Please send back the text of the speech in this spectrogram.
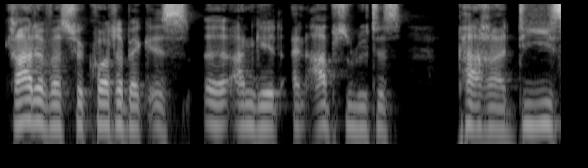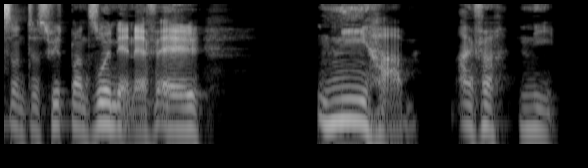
gerade was für Quarterback ist äh, angeht ein absolutes Paradies und das wird man so in der NFL nie haben, einfach nie.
